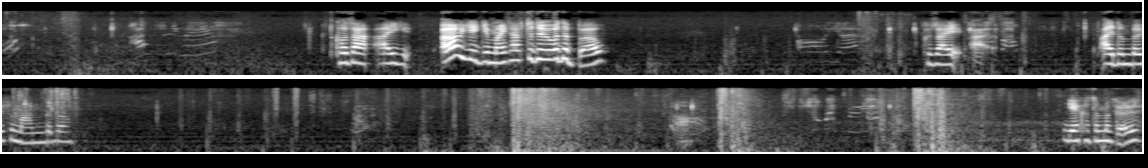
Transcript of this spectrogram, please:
What? How did it? Because I, I. Oh yeah, you might have to do it with a bow. Oh, yeah. Because I, I, I done both of mine with uh, the. Oh. Ah. Yeah, because I'm a ghost.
